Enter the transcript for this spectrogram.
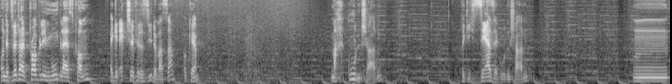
Und jetzt wird halt probably Moonblast kommen. Er geht actually für das Siedewasser. Okay. Macht guten Schaden. Wirklich sehr, sehr guten Schaden. Hm.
